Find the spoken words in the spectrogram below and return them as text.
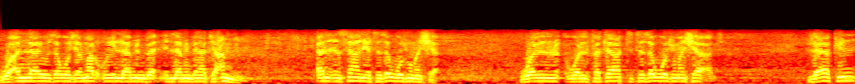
وأن لا يزوج المرء إلا من. إلا من بنات عمه الإنسان يتزوج من شاء وال... والفتاة تتزوج من شاءت لكن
